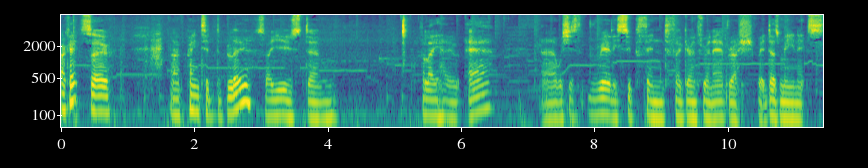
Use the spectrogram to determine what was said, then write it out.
Okay, so I've painted the blue, so I used um, Vallejo Air, uh, which is really super thinned for going through an airbrush, but it does mean it's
